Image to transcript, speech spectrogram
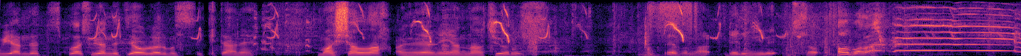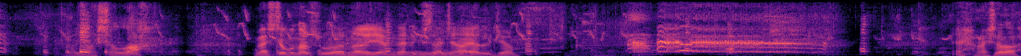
Viyandet, Splash Viyandet yavrularımız iki tane. Maşallah annelerinin yanına atıyoruz. Ve bunlar dediğim gibi obala. Ay maşallah. Ben işte bunlar sularını, yemlerini güzelce ayarlayacağım. Maşallah.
